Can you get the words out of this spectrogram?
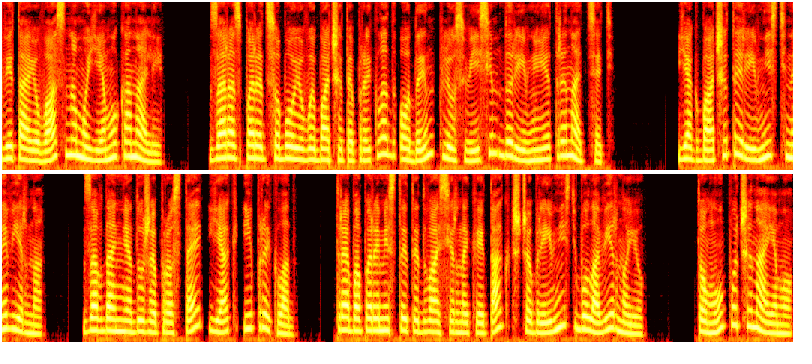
Вітаю вас на моєму каналі. Зараз перед собою ви бачите приклад 1 плюс 8 дорівнює 13. Як бачите, рівність невірна. Завдання дуже просте, як і приклад. Треба перемістити два сірники так, щоб рівність була вірною. Тому починаємо.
